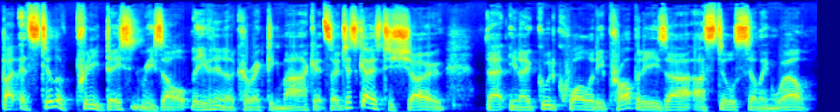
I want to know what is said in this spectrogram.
but it's still a pretty decent result, even in a correcting market. So it just goes to show that you know good quality properties are, are still selling well.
